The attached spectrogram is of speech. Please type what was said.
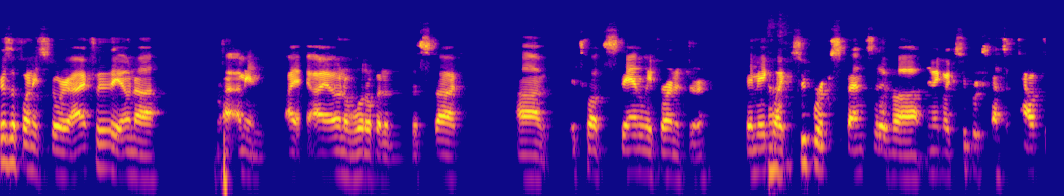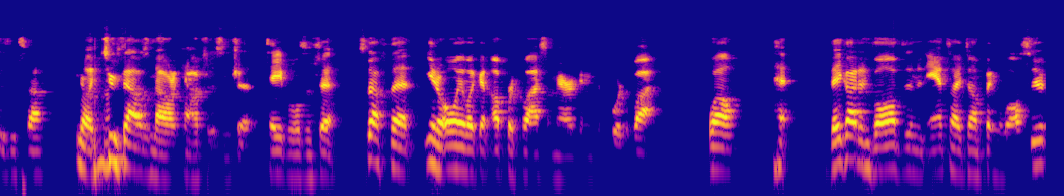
Here's a funny story. I actually own a. I mean, I, I own a little bit of the stock. Um, it's called Stanley Furniture. They make like super expensive. Uh, they make like super expensive couches and stuff. You know, like Mhm. two thousand dollar couches and shit, tables and shit, stuff that you know only like an upper class American can afford to buy. Well, they got involved in an anti-dumping lawsuit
